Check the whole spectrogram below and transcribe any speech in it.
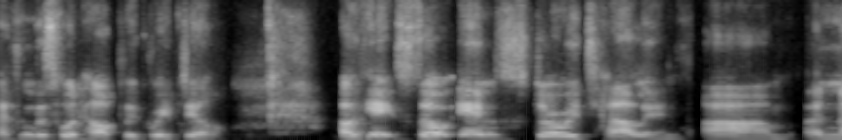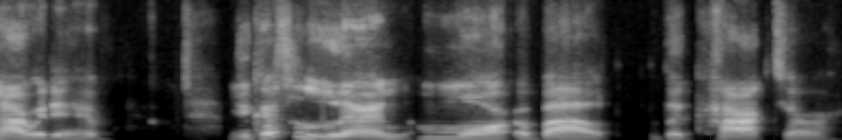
I think this would help a great deal. Okay, so in storytelling, um, a narrative, you get to learn more about the character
